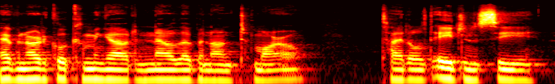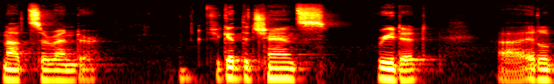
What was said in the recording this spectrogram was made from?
I have an article coming out in Now Lebanon tomorrow titled Agency Not Surrender. If you get the chance, read it. Uh, it'll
